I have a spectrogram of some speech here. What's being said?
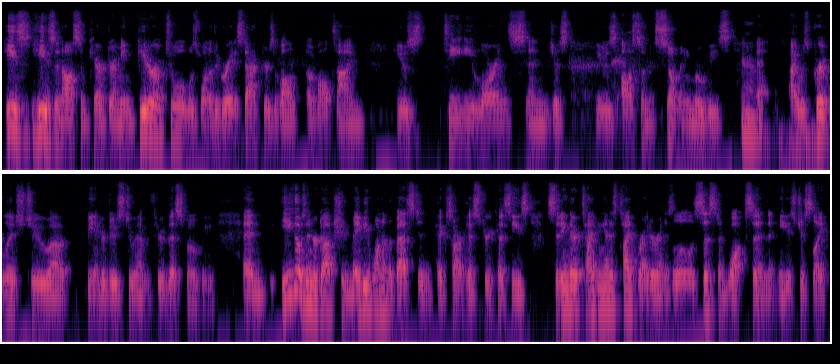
He's he's an awesome character. I mean, Peter O'Toole was one of the greatest actors of all of all time. He was T. E. Lawrence, and just he was awesome in so many movies. Yeah. And I was privileged to uh, be introduced to him through this movie. And Ego's introduction may be one of the best in Pixar history because he's sitting there typing at his typewriter, and his little assistant walks in, and he is just like,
